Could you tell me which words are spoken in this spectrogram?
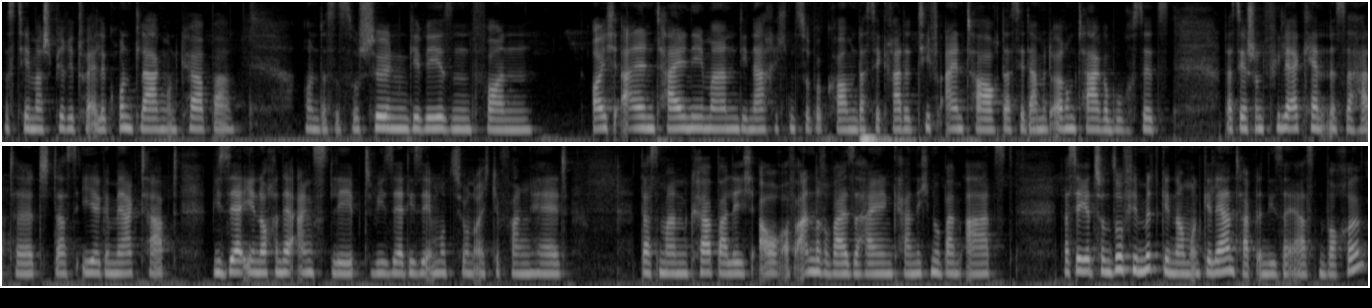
das Thema spirituelle Grundlagen und Körper. Und das ist so schön gewesen von euch allen Teilnehmern die Nachrichten zu bekommen, dass ihr gerade tief eintaucht, dass ihr da mit eurem Tagebuch sitzt, dass ihr schon viele Erkenntnisse hattet, dass ihr gemerkt habt, wie sehr ihr noch in der Angst lebt, wie sehr diese Emotion euch gefangen hält, dass man körperlich auch auf andere Weise heilen kann, nicht nur beim Arzt, dass ihr jetzt schon so viel mitgenommen und gelernt habt in dieser ersten Woche.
